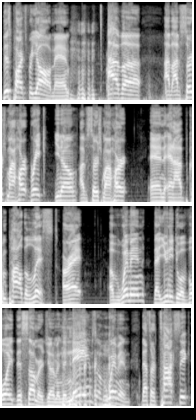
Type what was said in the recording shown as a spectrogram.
This part's for y'all, man. I've uh, I've I've searched my heartbreak. You know, I've searched my heart, and and I've compiled a list. All right. Of women that you need to avoid this summer, gentlemen. The names of women that are toxic,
